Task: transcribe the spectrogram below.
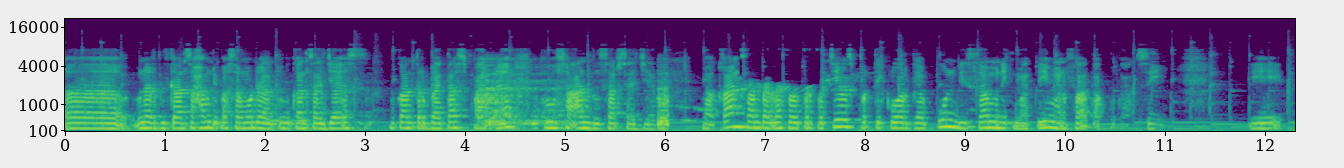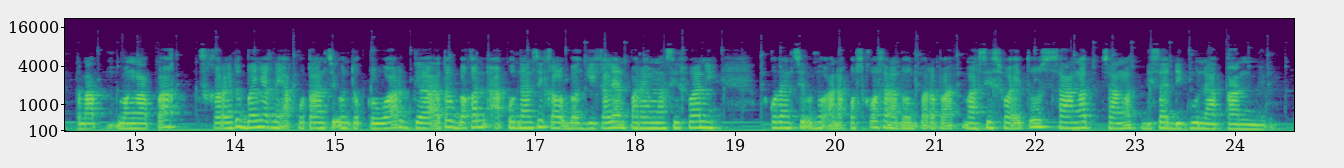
Eh, menerbitkan saham di pasar modal itu bukan saja bukan terbatas pada perusahaan besar saja. Bahkan sampai level terkecil seperti keluarga pun bisa menikmati manfaat akuntansi. Di kenapa mengapa sekarang itu banyak nih akuntansi untuk keluarga atau bahkan akuntansi kalau bagi kalian para mahasiswa nih akuntansi untuk anak kos-kosan atau untuk para mahasiswa itu sangat-sangat bisa digunakan gitu.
